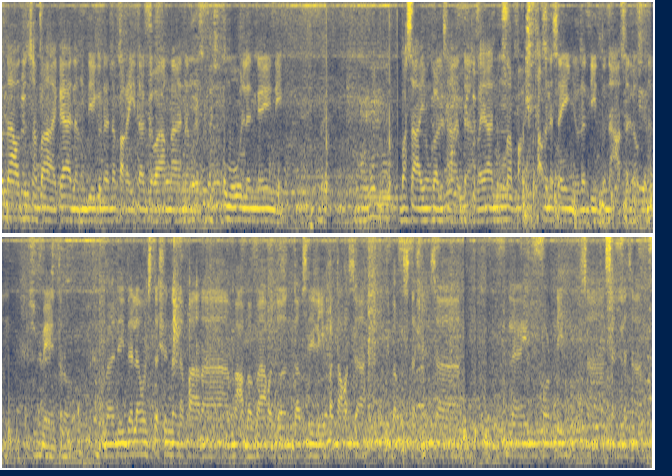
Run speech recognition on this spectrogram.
muna ako dun sa bahay, kaya lang hindi ko na napakita. Gawa nga ng umuulan ngayon eh. Basa yung kalsada. Kaya nung napakita ko na sa inyo, nandito na ako sa loob ng metro. Bali, dalawang stasyon na lang para makababa ako doon. Tapos lilipat ako sa ibang stasyon sa line 14 sa San Lazaro.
